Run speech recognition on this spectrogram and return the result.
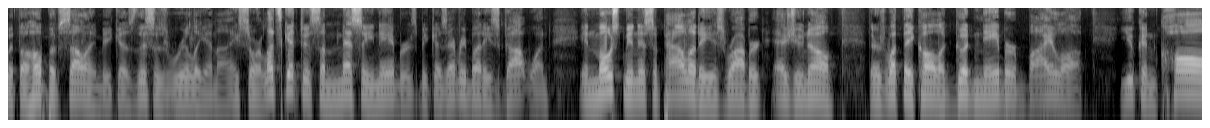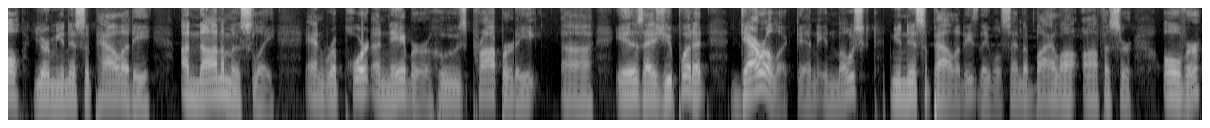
with the hope of selling because this is really an eyesore. Let's get to some messy neighbors because everybody's got one. In most municipalities, Robert, as you know, there's what they call a good neighbor bylaw. You can call your municipality anonymously and report a neighbor whose property uh, is, as you put it, derelict. And in most municipalities, they will send a bylaw officer over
